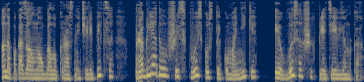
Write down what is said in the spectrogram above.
Она показала на уголок красной черепицы, проглядывавшись сквозь кусты куманики и высохших плетей вьюнка.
